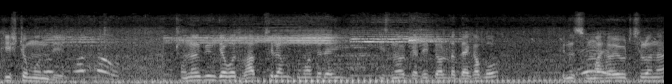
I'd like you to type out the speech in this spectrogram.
খ্রিস্ট মন্দির। অনেকদিন যাবৎ ভাবছিলাম তোমাদের এই কৃষ্ণনগর ক্যাথেড্রলটা দেখাবো, কিন্তু সময় হয়ে উঠছিল না।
